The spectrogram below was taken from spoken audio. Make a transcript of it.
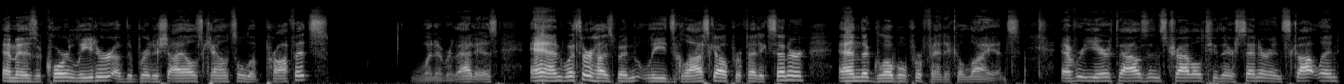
Emma is a core leader of the British Isles Council of Prophets, whatever that is, and with her husband leads Glasgow Prophetic Center and the Global Prophetic Alliance. Every year, thousands travel to their center in Scotland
